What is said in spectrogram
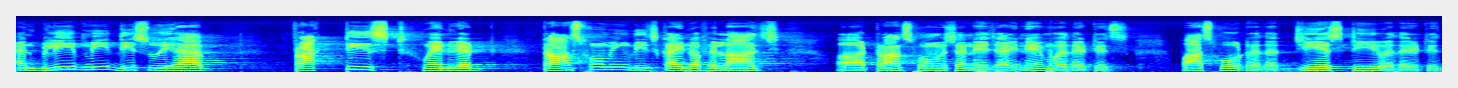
And believe me, this we have practiced when we are transforming these kind of a large uh, transformation, as I name, whether it is passport, whether GST, whether it is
